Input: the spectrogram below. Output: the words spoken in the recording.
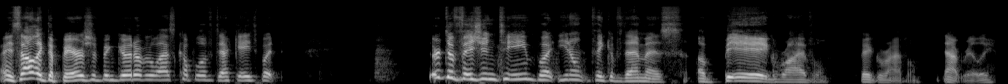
I mean, it's not like the Bears have been good over the last couple of decades, but they're a division team. But you don't think of them as a big rival. Big rival. Not really.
